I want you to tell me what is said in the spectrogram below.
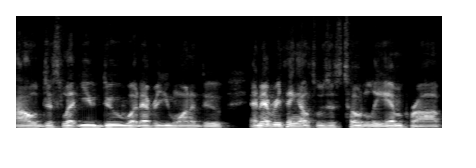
I'll just let you do whatever you want to do, and everything else was just totally improv.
